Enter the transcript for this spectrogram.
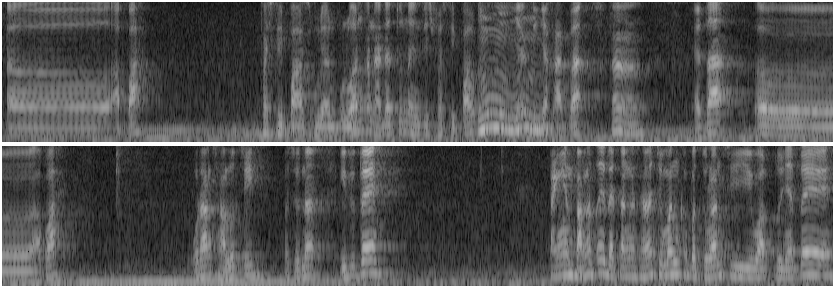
eh, apa? Festival 90-an kan ada tuh 90s Festival tuh Hmm, yang di hmm. Jakarta. Heeh. Eta eh apa? Orang salut sih. Maksudnya itu teh pengen banget eh datang ke sana cuman kebetulan si waktunya teh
